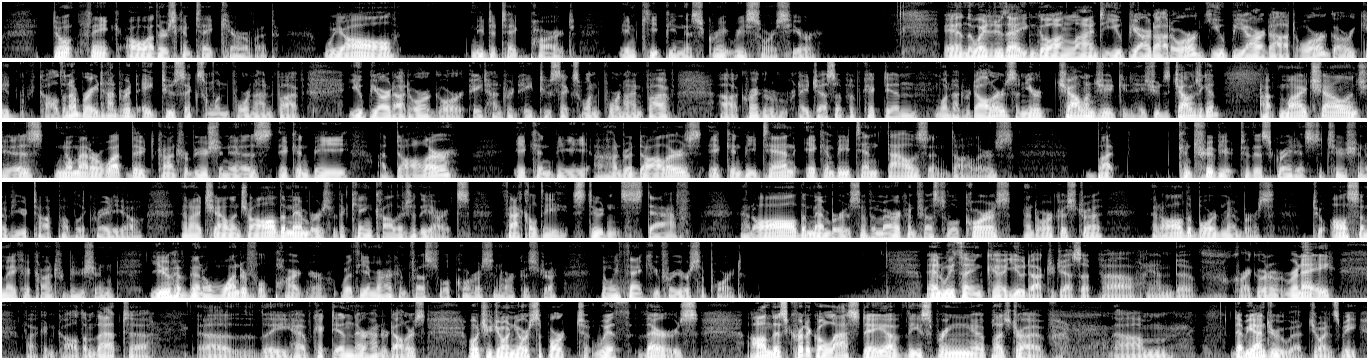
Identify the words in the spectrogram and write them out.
Don't think, oh, others can take care of it. We all need to take part in keeping this great resource here. And the way to do that, you can go online to upr.org, upr.org, or you could call the number 800 826 1495. upr.org or 800 826 1495. Uh, Craig and Renee Jessop have kicked in $100. And your challenge, you issued the challenge again? Uh, my challenge is no matter what the contribution is, it can be a dollar. It can be a hundred dollars. It can be ten. It can be ten thousand dollars. But contribute to this great institution of Utah Public Radio. And I challenge all the members of the Caine College of the Arts, faculty, students, staff, and all the members of American Festival Chorus and Orchestra, and all the board members to also make a contribution. You have been a wonderful partner with the American Festival Chorus and Orchestra, and we thank you for your support. And we thank uh, you, Dr. Jessop, uh, and uh, Craig Renee if I can call them that. Uh, uh, they have kicked in their $100. Won't you join your support with theirs on this critical last day of the spring uh, pledge drive? Um, Debbie Andrew uh, joins me.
